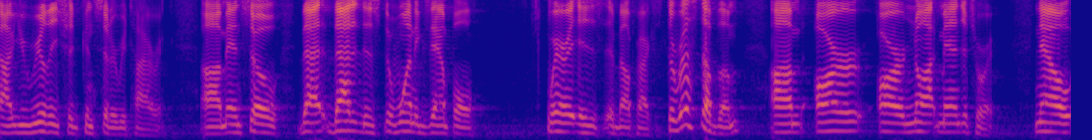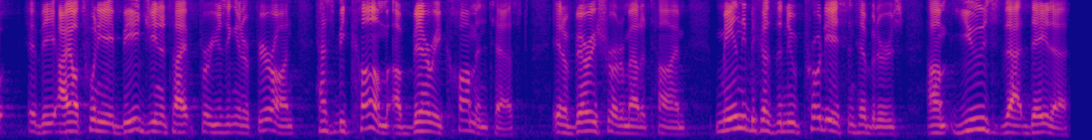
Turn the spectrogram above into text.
uh, you really should consider retiring. Um, and so that, that is the one example where it is malpractice. The rest of them um, are, are not mandatory. Now, the IL-28B genotype for using interferon has become a very common test in a very short amount of time, mainly because the new protease inhibitors um, used that data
